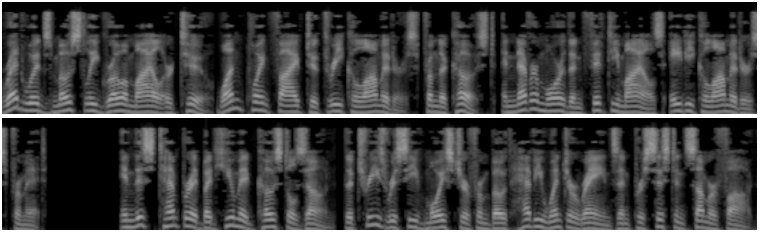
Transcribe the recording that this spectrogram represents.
Redwoods mostly grow a mile or two (1.5 to 3 kilometers) from the coast, and never more than 50 miles (80 kilometers) from it. In this temperate but humid coastal zone, the trees receive moisture from both heavy winter rains and persistent summer fog.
